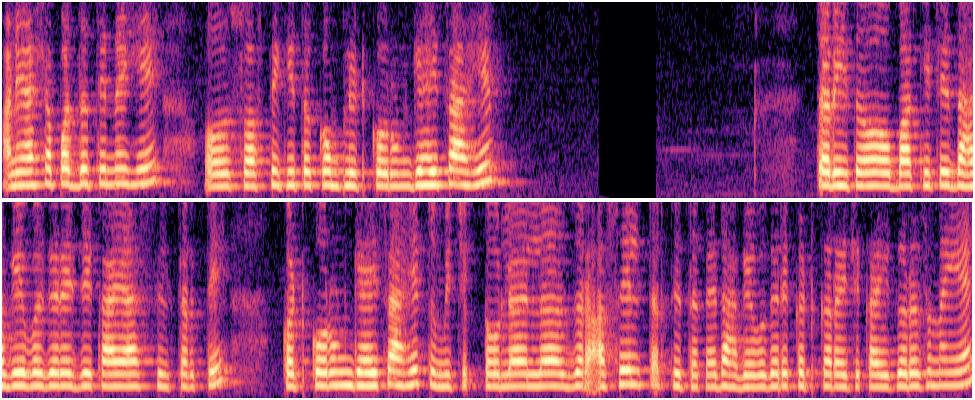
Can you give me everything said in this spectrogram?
आणि अशा पद्धतीने हे स्वस्तिक इथं कंप्लीट करून घ्यायचं आहे. तर इथं बाकीचे धागे वगैरे जे काय असतील तर ते कट करून घ्यायचं आहे. तुम्ही चिकटवल्याला जर असेल तर तिथं काही धागे वगैरे कट करायची काही गरज नाही आहे.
